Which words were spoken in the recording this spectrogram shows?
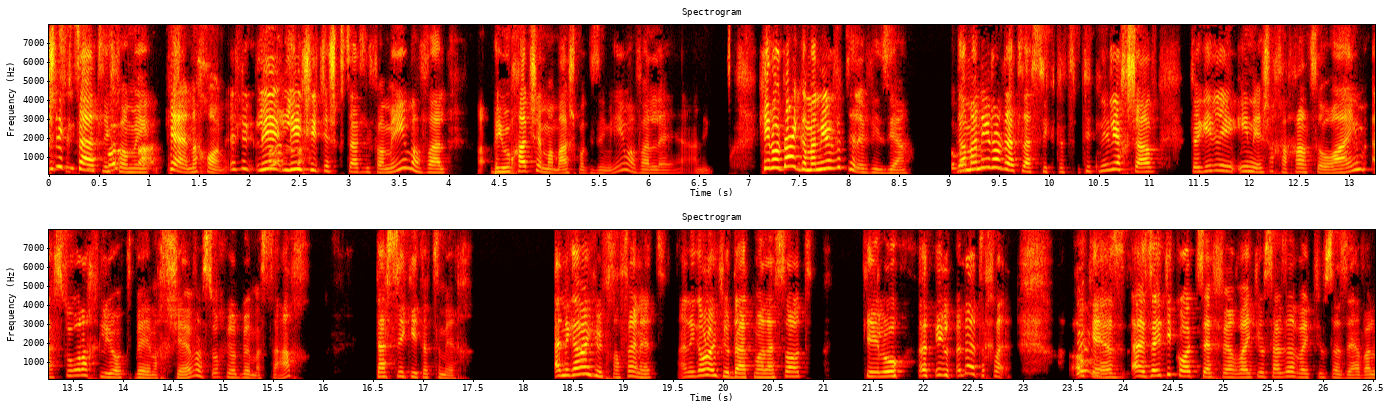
יש לי קצת לפעמים, אחד. כן, נכון, יש לי, לי, לי אישית יש קצת לפעמים, אבל, במיוחד שהם ממש מגזימים, אבל אה, אני, כאילו די, גם אני אוהבת טלוויזיה. גם אני לא יודעת להסיק את עצמי, תתני לי עכשיו, תגידי לי, הנה יש לך אחר צהריים, אסור לך להיות במחשב, אסור לך להיות במסך, תעסיקי את עצמך. אני גם הייתי מתחרפנת, אני גם לא הייתי יודעת מה לעשות, כאילו, אני לא יודעת איך ל... אוקיי, אז, אז הייתי קוראת ספר, והייתי עושה זה, והייתי עושה זה, אבל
